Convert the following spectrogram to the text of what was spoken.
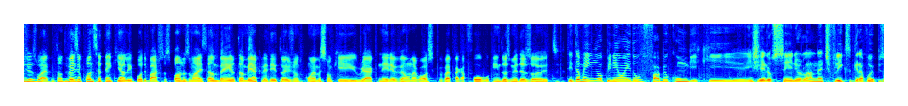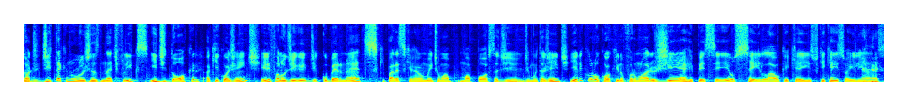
tecnologias web. Então, de vez em quando você tem que ir ali por debaixo dos panos, mas também eu também acredito aí junto com o Emerson que React Native é um negócio que vai pegar fogo em 2018. Tem também a opinião aí do Fábio Kung, que é engenheiro sênior lá no Netflix, gravou episódio de tecnologias do Netflix e de Docker aqui com a gente. Ele falou de, de Kubernetes, que parece que é realmente uma, uma aposta de, de muita gente. E ele colocou aqui no formulário gRPC. Eu sei lá o que, que é isso. O que, que é isso aí, Linhares?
